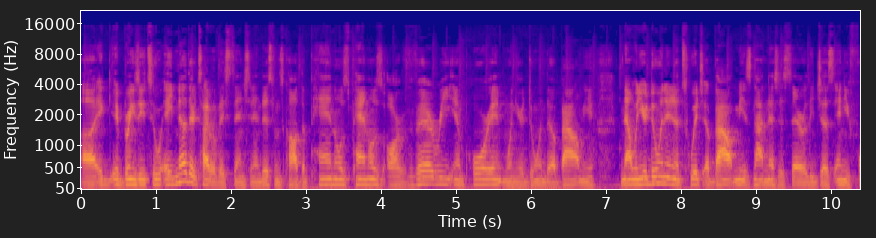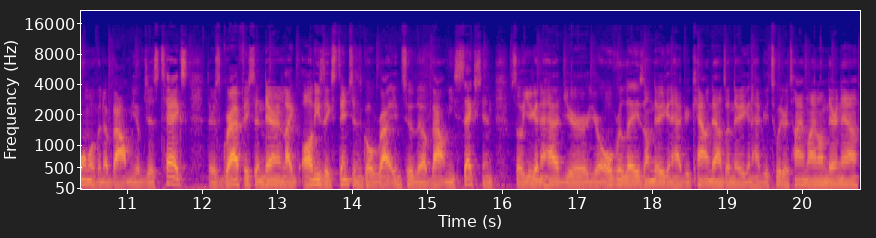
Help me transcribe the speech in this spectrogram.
uh, it, it, brings you to another type of extension, and this one's called the panels. Panels are very important when you're doing the about me. Now, when you're doing it in a Twitch about me, it's not necessarily just any form of an about me of just text. There's graphics in there, and like all these extensions go right into the about me section. So you're gonna have your your overlays on there. You're gonna have your countdowns on there. You're gonna have your Twitter timeline on there now.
